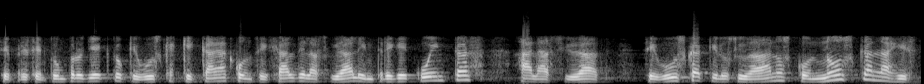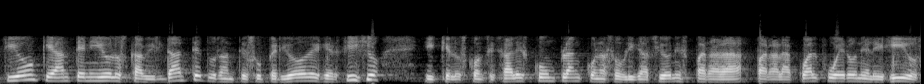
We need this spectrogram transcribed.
Se presentó un proyecto que busca que cada concejal de la ciudad le entregue cuentas a la ciudad se busca que los ciudadanos conozcan la gestión que han tenido los cabildantes durante su periodo de ejercicio y que los concejales cumplan con las obligaciones para la, para la cual fueron elegidos.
